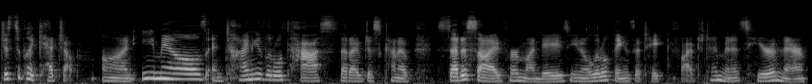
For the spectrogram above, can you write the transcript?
just to play catch up on emails and tiny little tasks that I've just kind of set aside for Mondays, you know, little things that take five to 10 minutes here and there,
